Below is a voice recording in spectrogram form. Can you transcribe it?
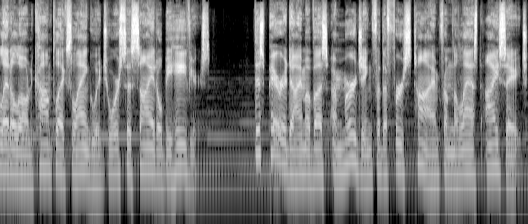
let alone complex language or societal behaviors. This paradigm of us emerging for the first time from the last ice age,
